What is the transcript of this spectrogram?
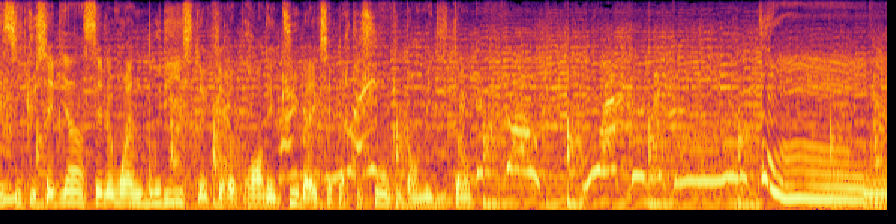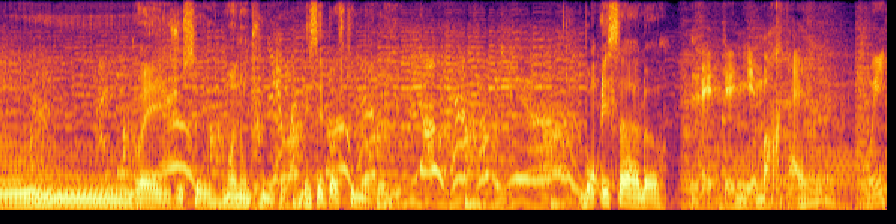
Mais si tu sais bien, c'est le moine bouddhiste qui reprend des tubes avec ses percussions tout en méditant. do? Ouais, je sais, moi non plus, mais c'est pas ce qui me l'a envoyé. No help from you. Bon, et ça alors? Les beignets mortels? Oui,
